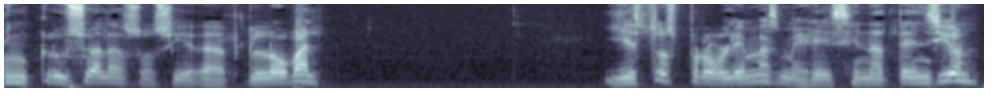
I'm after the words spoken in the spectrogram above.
incluso a la sociedad global. Y estos problemas merecen atención.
